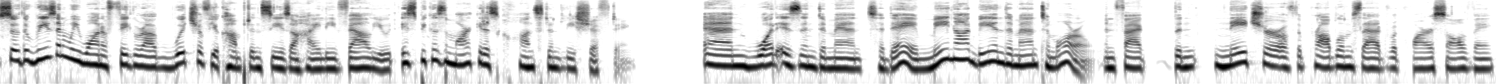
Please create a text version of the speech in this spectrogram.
So the reason we want to figure out which of your competencies are highly valued is because the market is constantly shifting. And what is in demand today may not be in demand tomorrow. In fact, the n- nature of the problems that require solving,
